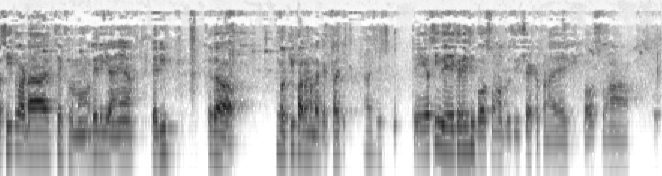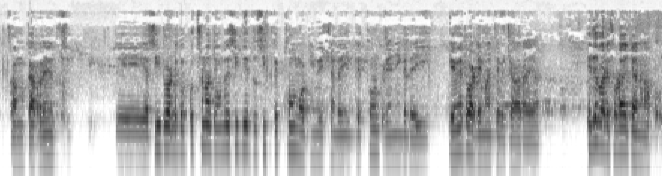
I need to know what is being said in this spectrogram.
ਅਸੀਂ ਤੁਹਾਡਾ ਇੱਥੇ ਫਿਲਮਾਉਣ ਦੇ ਲਈ ਆਏ ਆ ਜਿਹੜੀ ਇਹਦਾ ਮੁਰਗੀ ਪਾਲਣ ਦਾ ਕਿੱਤਾ ਜੀ। ਹਾਂਜੀ। ਤੇ ਅਸੀਂ ਵੇਖ ਰਹੇ ਸੀ ਬਹੁਤ ਸੋਹਣਾ ਤੁਸੀਂ ਛੱਟ ਬਣਾਇਆ ਜੀ ਬਹੁਤ ਸੋਹਣਾ ਕੰਮ ਕਰ ਰਹੇ ਹੋ ਤੁਸੀਂ। ਤੇ ਅਸੀਂ ਤੁਹਾਡੇ ਤੋਂ ਪੁੱਛਣਾ ਚਾਹੁੰਦੇ ਸੀ ਕਿ ਤੁਸੀਂ ਕਿੱਥੋਂ ਮੋਟੀਵੇਸ਼ਨ ਲਈ ਕਿੱਥੋਂ ਟ੍ਰੇਨਿੰਗ ਲਈ ਕਿਵੇਂ ਤੁਹਾਡੇ ਮਨ 'ਚ ਵਿਚਾਰ ਆਇਆ? ਇਹਦੇ ਬਾਰੇ ਥੋੜਾ ਜਿਹਾ ਚਾਨਣਾ ਪਾਓ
